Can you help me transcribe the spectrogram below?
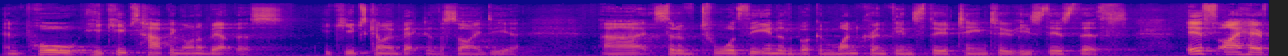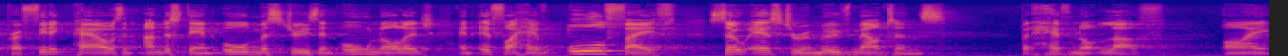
And Paul, he keeps harping on about this. He keeps coming back to this idea. Uh, sort of towards the end of the book, in 1 Corinthians 13 2, he says this If I have prophetic powers and understand all mysteries and all knowledge, and if I have all faith so as to remove mountains, but have not love, I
